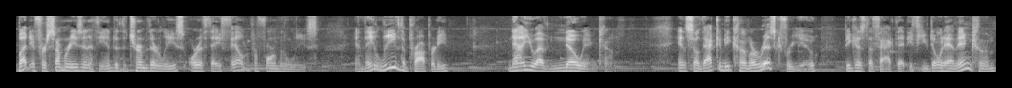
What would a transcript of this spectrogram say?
But if for some reason at the end of the term of their lease, or if they fail to perform in the lease, and they leave the property, now you have no income. And so that can become a risk for you because the fact that if you don't have income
